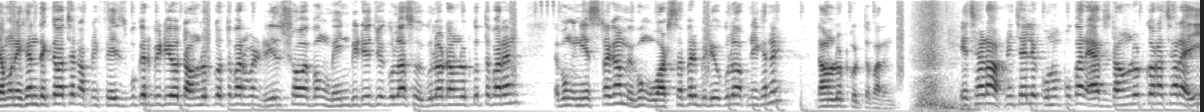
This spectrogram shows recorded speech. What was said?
যেমন এখানে দেখতে পাচ্ছেন, আপনি ফেসবুকের ভিডিও ডাউনলোড করতে পারবেন রিলস সহ এবং মেইন ভিডিও যেগুলো আছে ওইগুলো ডাউনলোড করতে পারেন এবং ইনস্টাগ্রাম এবং হোয়াটসঅ্যাপের ভিডিওগুলো আপনি এখানে ডাউনলোড করতে পারেন। এছাড়া আপনি চাইলে কোনো প্রকার অ্যাপস ডাউনলোড করা ছাড়াই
